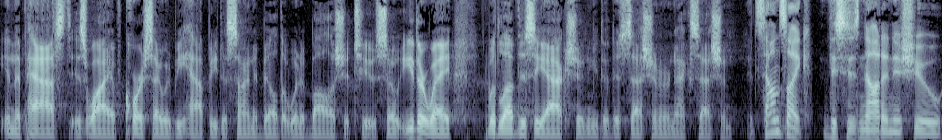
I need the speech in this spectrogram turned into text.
in the past is why, of course, I would be happy to sign a bill that would abolish it too. So, either way, would love to see action either this session or next session. It sounds like this is not an issue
